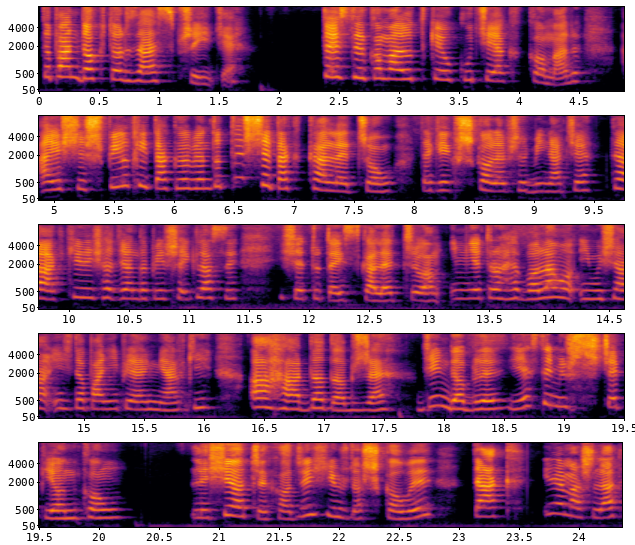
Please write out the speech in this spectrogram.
To pan doktor zaraz przyjdzie. To jest tylko malutkie ukucie jak komar. A jeśli szpilki tak robią, to też się tak kaleczą, tak jak w szkole przebinacie. Tak, kiedyś chodziłam do pierwszej klasy i się tutaj skaleczyłam. I mnie trochę bolało i musiałam iść do pani pielęgniarki. Aha, to dobrze. Dzień dobry, jestem już szczepionką. Lysio, czy chodzisz już do szkoły? Tak. Ile masz lat?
